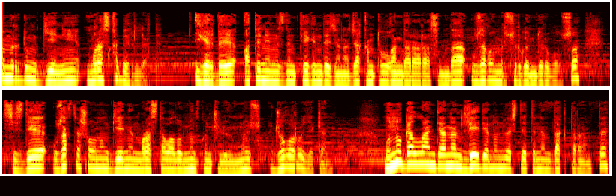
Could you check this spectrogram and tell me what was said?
өмүрдүн гени мураска берилет. Эгерде ата энеңиздин тегинде жана жакын туугандар арасында узак өмүр сүргөндөр болсо сизде узак жашоонун генин мурастап алуу мүмкүнчүлүгүңүз жогору экен. Муну голландиянын лейден университетинин докторанты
